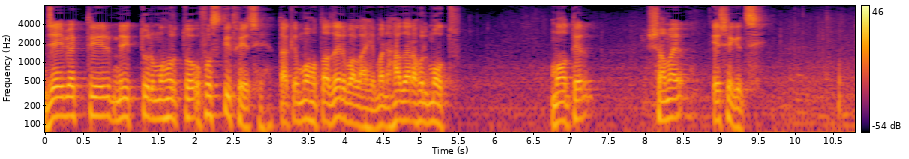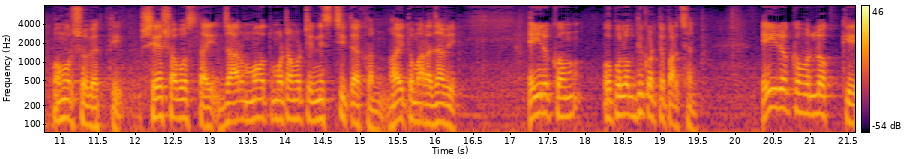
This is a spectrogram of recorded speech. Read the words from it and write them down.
যে ব্যক্তির মৃত্যুর মুহূর্ত উপস্থিত হয়েছে, তাকে মহতাজের বলা হয় মানে হাজারাহুল মত। মতের সময় এসে গেছে। অমর্ষ ব্যক্তি, শেষ অবস্থায়, যার মত মোটামুটি নিশ্চিত এখন, হয়তো মারা যাবে। এইরকম উপলব্ধি করতে পারছেন। এই রকম লোককে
